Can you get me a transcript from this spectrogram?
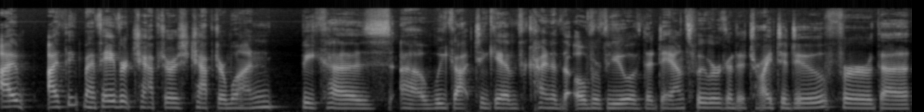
I, I think my favorite chapter is chapter one because uh, we got to give kind of the overview of the dance we were going to try to do for the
